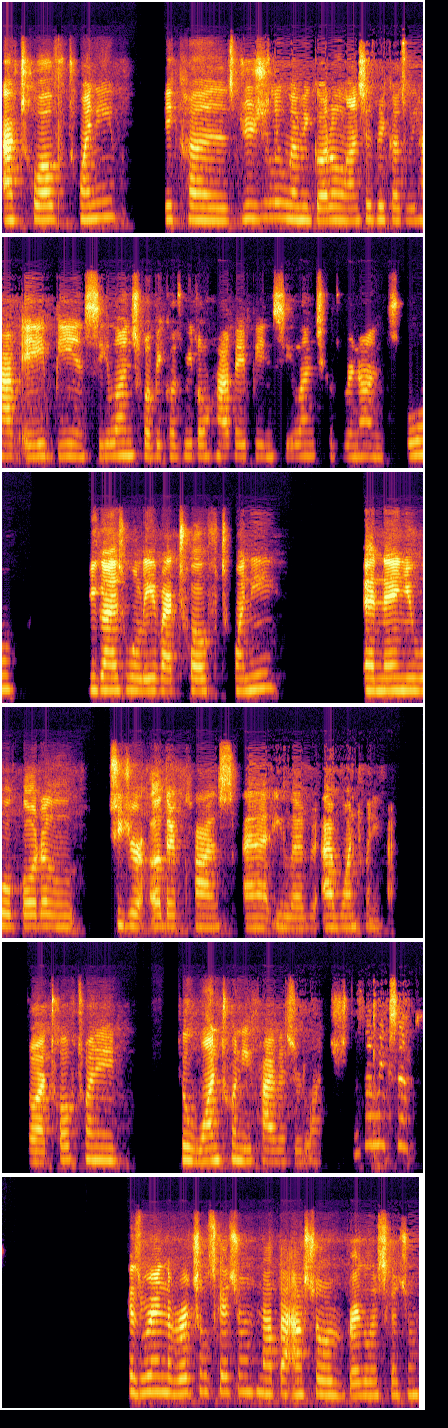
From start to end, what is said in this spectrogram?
at twelve twenty because usually when we go to lunch is because we have A, B, and C lunch, but because we don't have A, B, and C lunch because we're not in school, you guys will leave at twelve twenty, and then you will go to to your other class at eleven at one twenty five. So at twelve twenty to one twenty five is your lunch. Does that make sense? Because we're in the virtual schedule, not the actual regular schedule.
